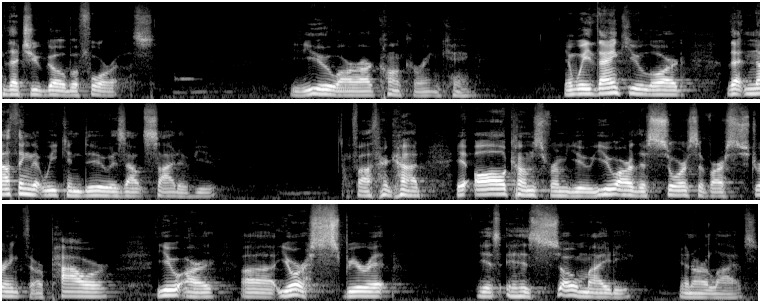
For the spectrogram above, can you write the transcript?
that you go before us. You are our conquering King. And we thank you, Lord, that nothing that we can do is outside of you. Father God, it all comes from you. You are the source of our strength, our power. You are, uh, your spirit is, is so mighty in our lives.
